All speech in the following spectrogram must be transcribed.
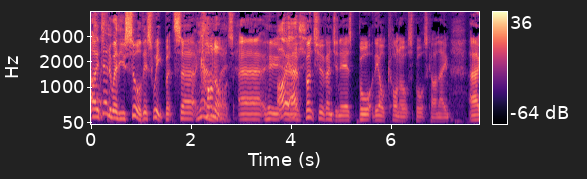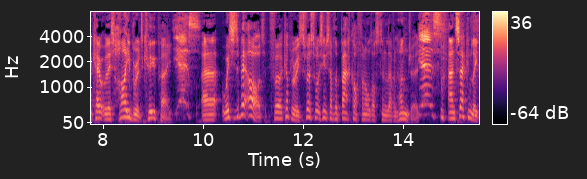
I don't know whether you saw this week, but uh, Yeah, Connaught, uh, who Oh, uh, yes. a bunch of engineers bought the old Connaught sports car name, uh, came up with this hybrid coupe. Yes. Uh, which is a bit odd for a couple of reasons. First of all, it seems to have the back off an old Austin 1100. Yes. And secondly,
